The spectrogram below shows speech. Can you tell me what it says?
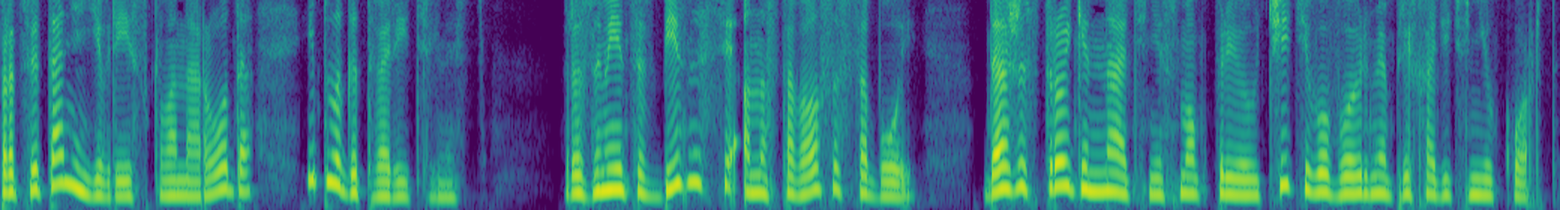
процветание еврейского народа и благотворительность. Разумеется, в бизнесе он оставался собой. Даже строгий Нати не смог приучить его вовремя приходить в Ньюкорт.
